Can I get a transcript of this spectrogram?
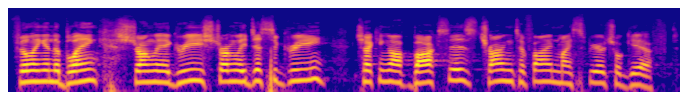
filling in the blank, strongly agree, strongly disagree, checking off boxes, trying to find my spiritual gift.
